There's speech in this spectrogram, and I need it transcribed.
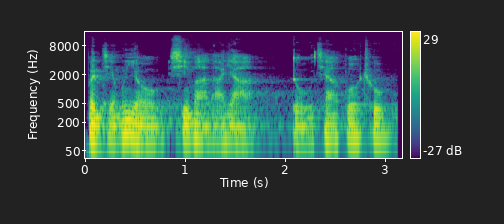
本节目由喜马拉雅独家播出。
